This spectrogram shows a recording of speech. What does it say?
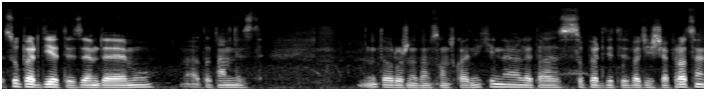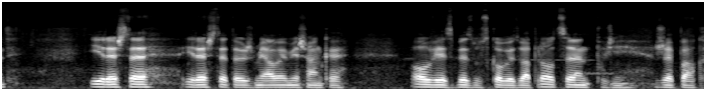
super diety z MDM-u, no to tam jest, no to różne tam są składniki, no ale ta super diety 20% i resztę, i resztę to już miałem mieszankę. Owiec bezłuskowy 2%, później rzepak,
